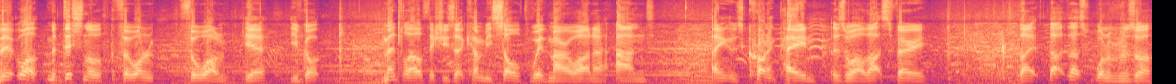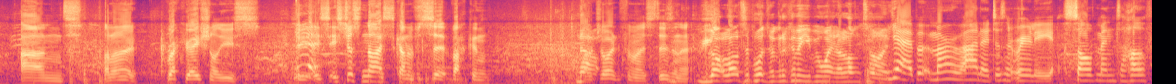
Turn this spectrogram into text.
the, well, medicinal for one. For one, yeah, you've got mental health issues that can be solved with marijuana, and I think it was chronic pain as well. That's very, like that. That's one of them as well. And I don't know, recreational use. Yeah. It's, it's just nice to kind of sit back and No. have joint for most, isn't it? you got lots of points. We're going to come here. You've been waiting a long time. Yeah, but marijuana doesn't really solve mental health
